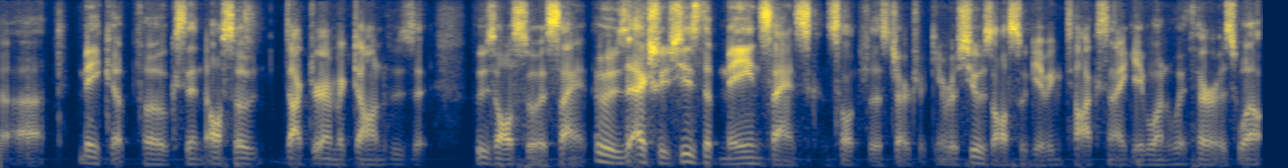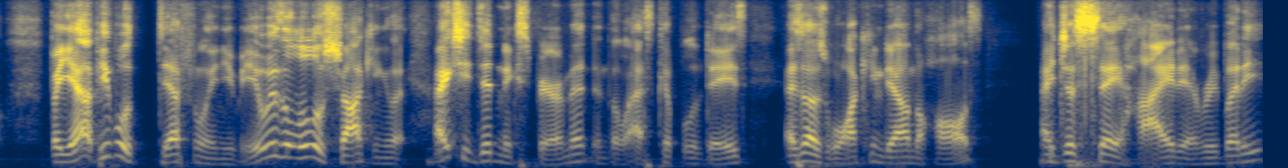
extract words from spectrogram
uh, makeup folks, and also Dr. Erin Macdonald, who's who's also a science, who's actually she's the main science consultant for the Star Trek universe. She was also giving talks, and I gave one with her as well. But yeah, people definitely knew me. It was a little shocking. Like I actually did an experiment in the last couple of days as I was walking down the halls. I just say hi to everybody.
